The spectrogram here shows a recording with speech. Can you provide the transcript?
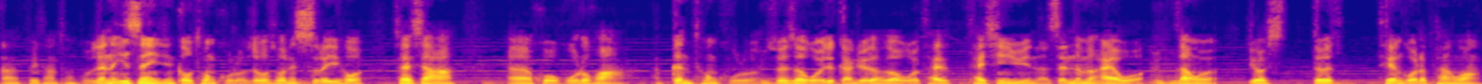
那非常痛苦。人的一生已经够痛苦了，如果说你死了以后再下呃火湖的话，更痛苦了。所以说我就感觉到说我太太幸运了，神那么爱我，让我有得天国的盼望。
